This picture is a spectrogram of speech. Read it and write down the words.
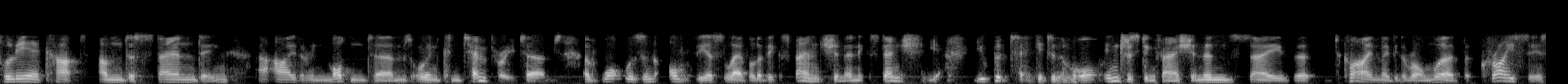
clear cut understanding, uh, either in modern terms or in contemporary terms, of what was an obvious level of expansion and extension. You could take it in a more interesting fashion and say that decline may be the wrong word, but crisis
